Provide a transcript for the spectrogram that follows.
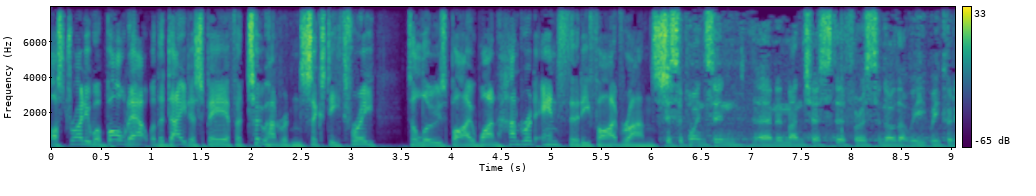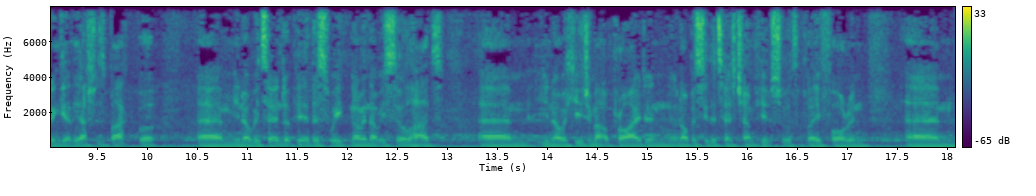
Australia were bowled out with a day to spare for 263 to lose by 135 runs. Disappointing um, in Manchester for us to know that we, we couldn't get the Ashes back, but um, you know we turned up here this week knowing that we still had um, you know a huge amount of pride and, and obviously the Test Championship to play for, and um,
